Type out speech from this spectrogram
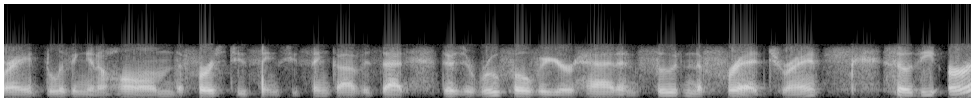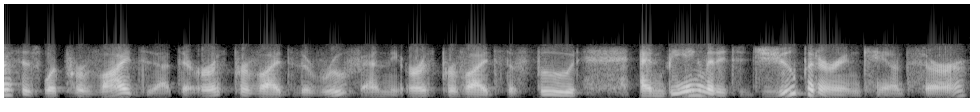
right living in a home, the first two things you think of is that there's a roof over your head and food in the fridge, right? So the earth is what provides that. The earth provides the roof and the earth provides the food. And being that it's Jupiter in Cancer,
